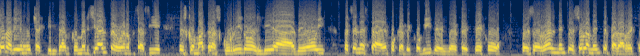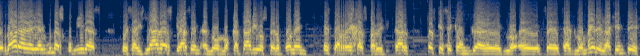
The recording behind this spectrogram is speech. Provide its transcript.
todavía hay mucha actividad comercial, pero bueno, pues así es como ha transcurrido el día de hoy, pues en esta época de COVID, el festejo, pues realmente solamente para recordar, hay algunas comidas pues aisladas que hacen los locatarios, pero ponen estas rejas para evitar pues que eh, eh, se, se, aglomere la gente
